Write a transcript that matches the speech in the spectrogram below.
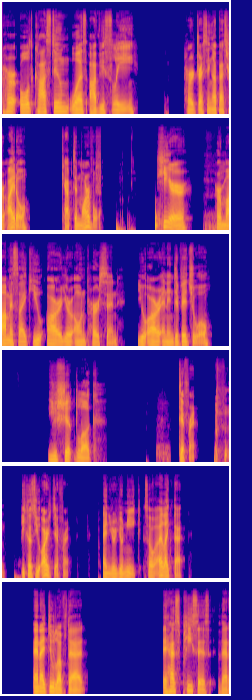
her old costume was obviously her dressing up as her idol, Captain Marvel. Here, her mom is like, You are your own person, you are an individual. You should look different because you are different and you're unique. So I like that. And I do love that it has pieces that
